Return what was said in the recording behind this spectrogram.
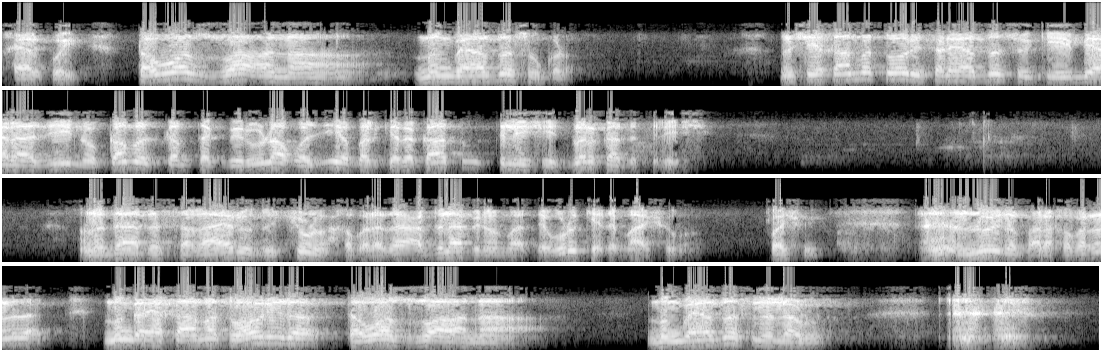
خیر کوي توضعنا موږ بیا د سوکړو نو شیخ احمد توري سړی ادسو کې بیا راځي نو کم از کم تکبیروله خوځي بلکې رکعات هم تلی شي دوه رکعات تلی شي نو دا د صغائر د چونو خبره ده عبد الله بن عمر ته ورکه د ماشو پښوی لوی د پر خبره نه ده مونږه اقامت ووري ده توزعنا مونږ بیا دس لړو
